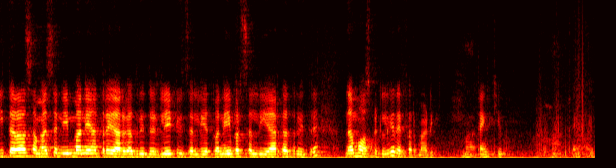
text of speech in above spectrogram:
ಈ ಥರ ಸಮಸ್ಯೆ ನಿಮ್ಮ ಮನೆ ಹತ್ರ ಯಾರಿಗಾದ್ರೂ ಇದ್ದರೆ ರಿಲೇಟಿವ್ಸಲ್ಲಿ ಅಥವಾ ನೇಬರ್ಸಲ್ಲಿ ಯಾರಿಗಾದ್ರೂ ಇದ್ದರೆ ನಮ್ಮ ಹಾಸ್ಪಿಟಲ್ಗೆ ರೆಫರ್ ಮಾಡಿ. ಮಾಡಿ. ಥ್ಯಾಂಕ್ ಯು ಥ್ಯಾಂಕ್ ಯು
